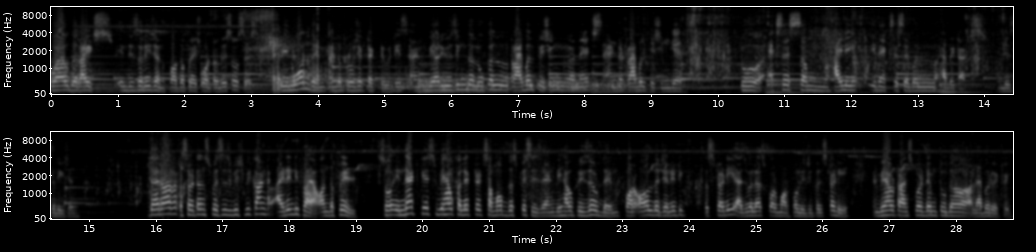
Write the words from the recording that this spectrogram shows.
who have the rights in this region for the freshwater resources. We involve them in the project activities and we are using the local tribal fishing uh, nets and the tribal fishing gears to access some highly inaccessible habitats in this region. There are certain species which we can't identify on the field. So in that case, we have collected some of the species and we have preserved them for all the genetic study as well as for morphological study and we have transferred them to the laboratory.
